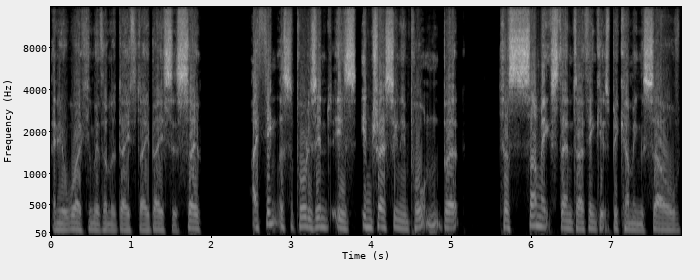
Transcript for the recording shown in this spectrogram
and you're working with on a day to day basis. So I think the support is, in, is interesting and important, but to some extent, I think it's becoming solved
